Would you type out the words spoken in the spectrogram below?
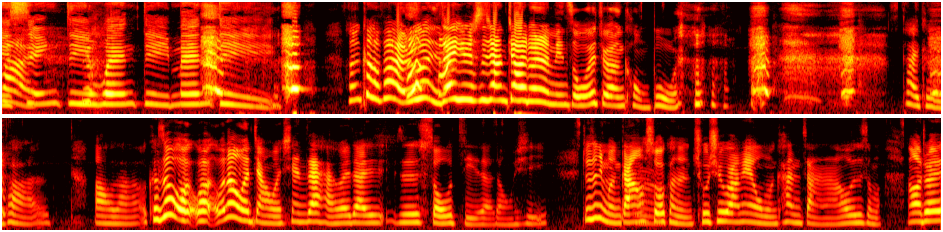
怕、Cindy、Wendy、Mandy，很可怕。如果你在浴室这样叫一堆人名字，我会觉得很恐怖，太可怕了。好啦，可是我我我那我讲，我现在还会在就是收集的东西，就是你们刚刚说，嗯可能出去外面我们看展啊，或者是什么，然后就会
